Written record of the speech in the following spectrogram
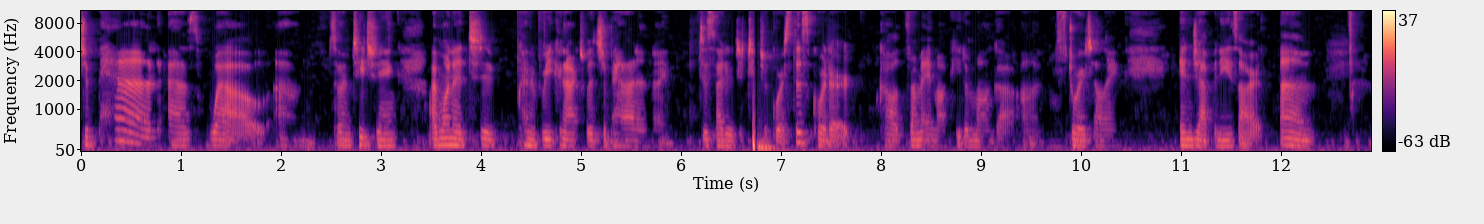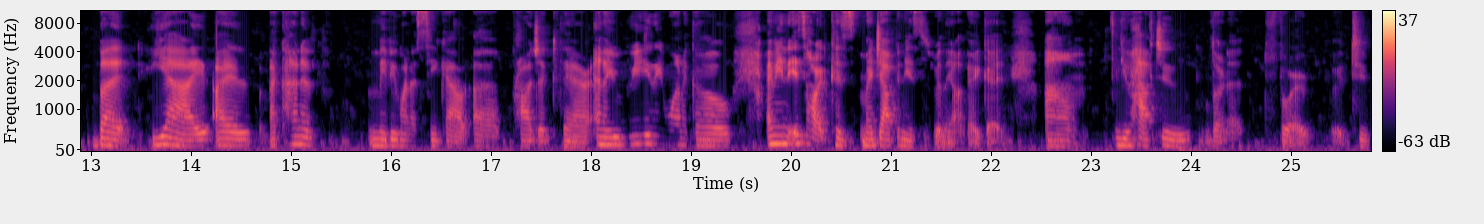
Japan as well. Um, so I'm teaching. I wanted to kind of reconnect with Japan, and I decided to teach a course this quarter called From Emaki to Manga on storytelling in Japanese art. Um, but yeah, I, I, I kind of maybe want to seek out a project there. And I really want to go. I mean, it's hard because my Japanese is really not very good. Um, you have to learn it for to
